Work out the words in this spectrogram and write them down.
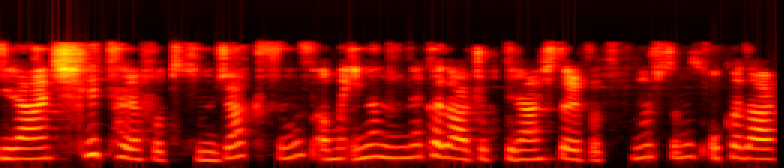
dirençli tarafa tutunacaksınız ama inanın ne kadar çok dirençli tarafa tutunursanız o kadar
